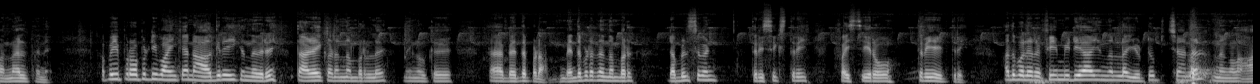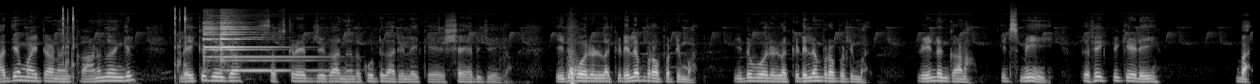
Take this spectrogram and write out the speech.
വന്നാൽ തന്നെ. അപ്പോൾ ഈ പ്രോപ്പർട്ടി വാങ്ങിക്കാൻ ആഗ്രഹിക്കുന്നവർ താഴെ കാണുന്ന നമ്പറിൽ നിങ്ങൾക്ക് ബന്ധപ്പെടാം. ബന്ധപ്പെടേണ്ട number double seven three six three five zero three eight three. അതുപോലെ റഫി മീഡിയ എന്നുള്ള യൂട്യൂബ് ചാനൽ നിങ്ങൾ ആദ്യമായിട്ടാണ് കാണുന്നതെങ്കിൽ ലൈക്ക് ചെയ്യുക സബ്സ്ക്രൈബ് ചെയ്യുക നിങ്ങളുടെ കൂട്ടുകാരിലേക്ക് ഷെയർ ചെയ്യുക. ഇതുപോലുള്ള കിടിലം പ്രോപ്പർട്ടിമാർ ഇതുപോലുള്ള കിടിലം പ്രോപ്പർട്ടിമാർ വീണ്ടും കാണാം. It's me Rafeeq P K D bye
